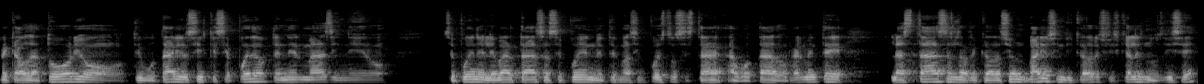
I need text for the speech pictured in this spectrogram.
recaudatorio, tributario, es decir, que se puede obtener más dinero, se pueden elevar tasas, se pueden meter más impuestos, está agotado. Realmente las tasas, la recaudación, varios indicadores fiscales nos dice,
